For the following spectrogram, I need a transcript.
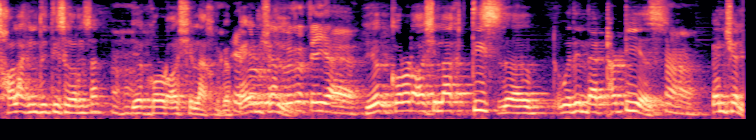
छ लाख इन्टु तिस गर्नुहोस् न एक करोड असी लाख रुपियाँ। एक करोड पेन्सन। एक करोड असी लाख तिस within that thirty years. Pension.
